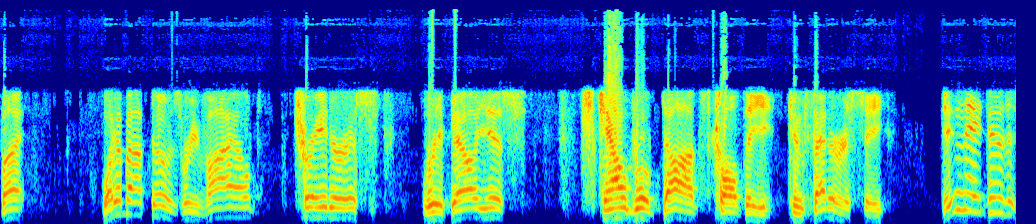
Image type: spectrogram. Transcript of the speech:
But what about those reviled traitorous, rebellious, scoundrel dogs called the Confederacy, didn't they do the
